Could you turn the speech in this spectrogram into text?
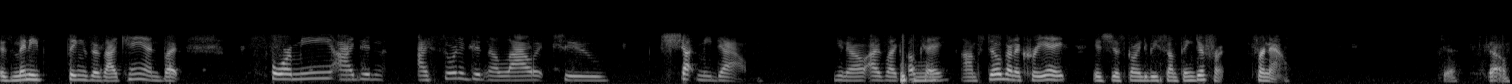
as many things as I can. But for me, I didn't. I sort of didn't allow it to shut me down. You know, I was like, Mhm. okay, I'm still going to create. It's just going to be something different for now. Yeah. So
